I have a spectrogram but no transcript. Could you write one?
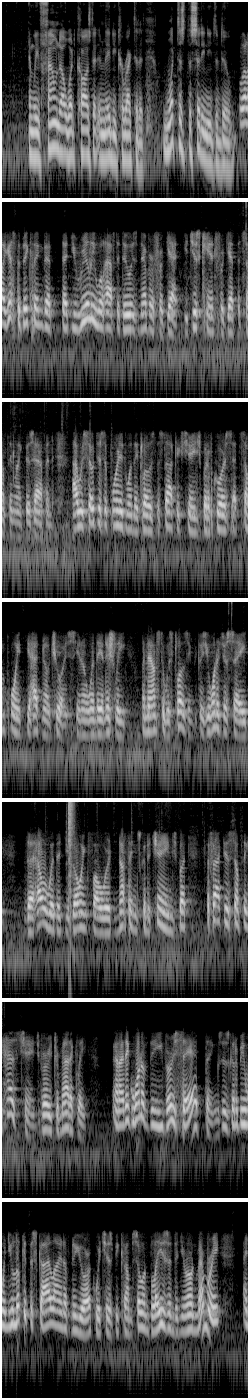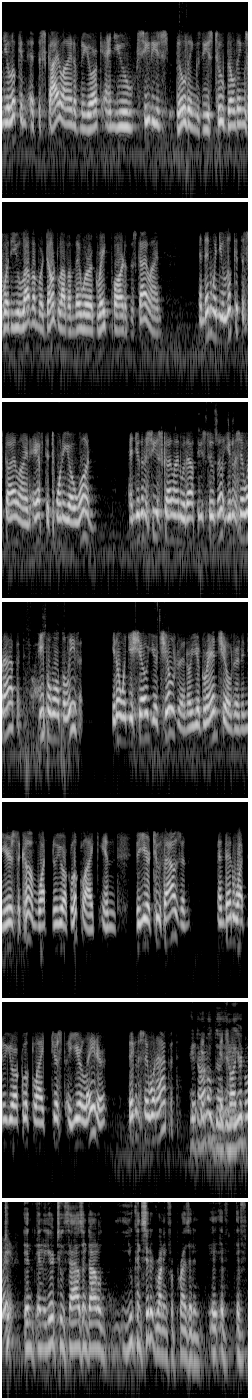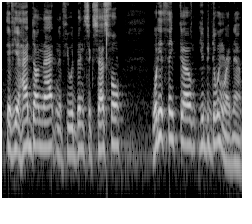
and we've found out what caused it and maybe corrected it? What does the city need to do? Well, I guess the big thing that, that you really will have to do is never forget. You just can't forget that something like this happened. I was so disappointed when they closed the stock exchange, but of course, at some point, you had no choice, you know, when they initially announced it was closing, because you want to just say, the hell with it, you're going forward, nothing's going to change. But the fact is, something has changed very dramatically. And I think one of the very sad things is going to be when you look at the skyline of New York, which has become so emblazoned in your own memory, and you look in, at the skyline of New York and you see these buildings, these two buildings, whether you love them or don't love them, they were a great part of the skyline. And then when you look at the skyline after 2001, and you're going to see a skyline without these two buildings, you're going to say, what happened? People won't believe it. You know, when you show your children or your grandchildren in years to come what New York looked like in the year 2000, and then what New York looked like just a year later, they're going to say, "What happened?" Hey, Donald, it- uh, in, the year in, in the year 2000, Donald, you considered running for president. If, if, if you had done that and if you had been successful, what do you think uh, you'd be doing right now?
